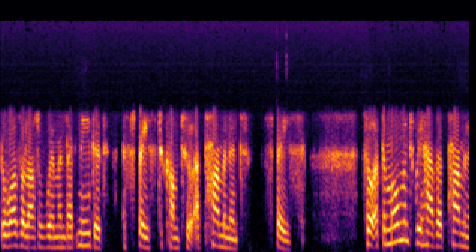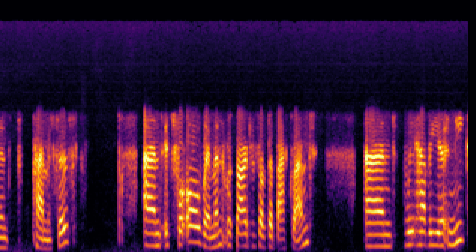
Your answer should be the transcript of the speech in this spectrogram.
there was a lot of women that needed a space to come to, a permanent space. So at the moment we have a permanent premises and it's for all women, regardless of their background. And we have a unique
